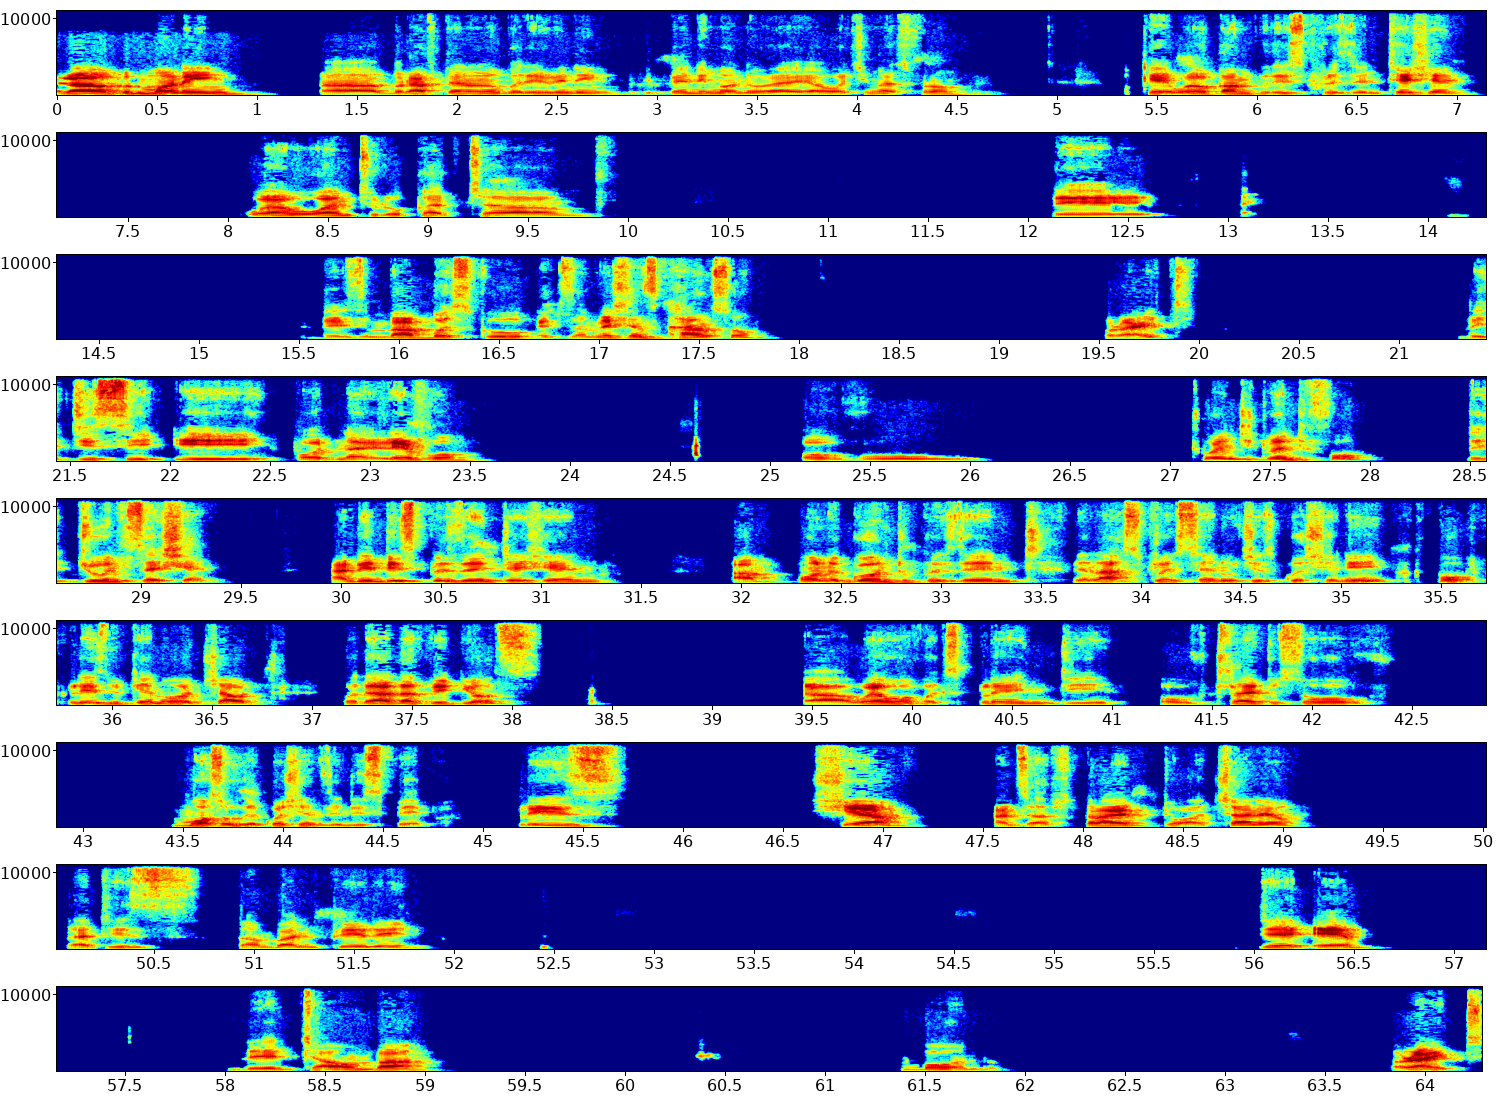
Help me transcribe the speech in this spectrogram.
Hello, good morning, uh, good afternoon, good evening, depending on where you're watching us from. Okay, welcome to this presentation where we want to look at um, the, the Zimbabwe School Examinations Council, right? The GCE ordinary level of 2024, the June session. And in this presentation, I'm only going to present the last question, which is question four. Please, you can watch out for the other videos uh, where we've explained the, or tried to solve most of the questions in this paper. Please share and subscribe to our channel. That is Tamban Piri JM. Then Chaumba Mbondo. All right.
